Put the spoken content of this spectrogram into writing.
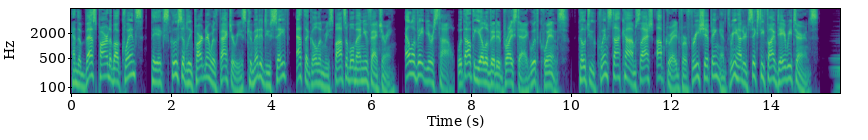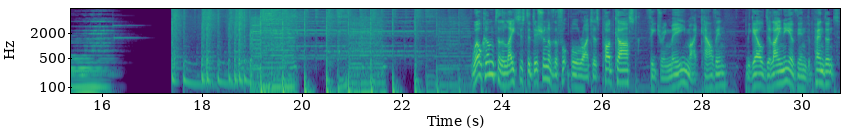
And the best part about Quince, they exclusively partner with factories committed to safe, ethical, and responsible manufacturing. Elevate your style without the elevated price tag with Quince. Go to quince.com slash upgrade for free shipping and 365-day returns. Welcome to the latest edition of the Football Writers Podcast, featuring me, Mike Calvin, Miguel Delaney of The Independent,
